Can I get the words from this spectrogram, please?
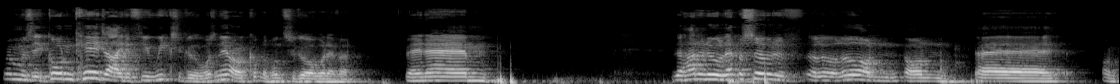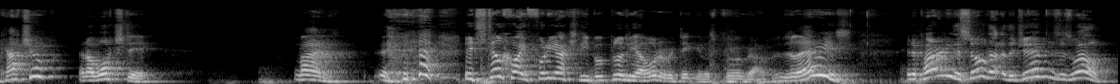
when was it? Gorden Kaye died a few weeks ago, wasn't it? Or a couple of months ago or whatever. And um, they had an old episode of 'Allo 'Allo on, on, uh, on Catch Up, and I watched it. Man, it's still quite funny actually, but bloody hell, what a ridiculous programme. It was hilarious. And apparently they sold that to the Germans as well.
